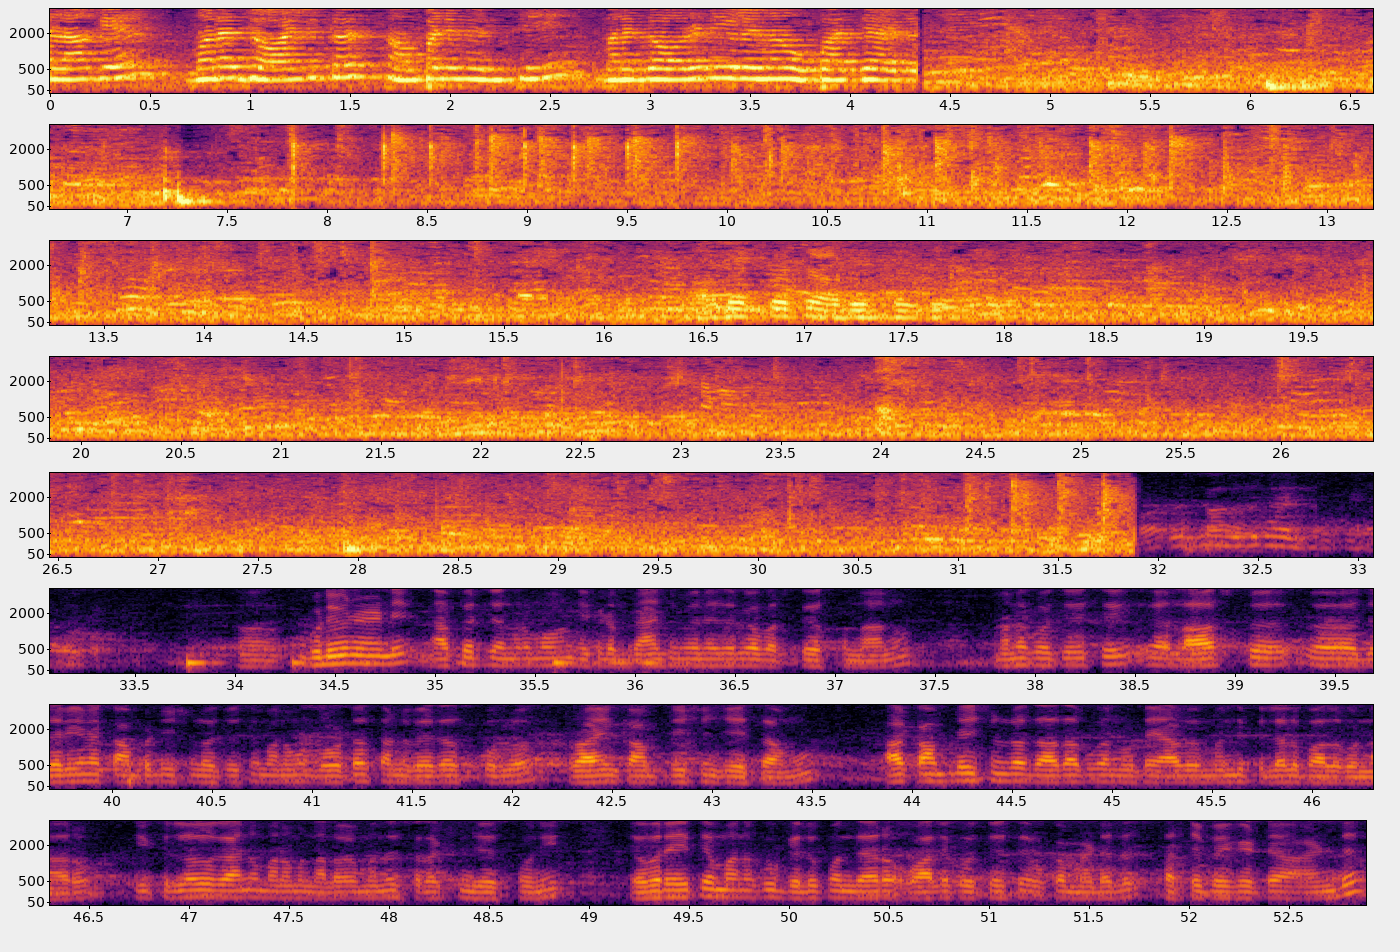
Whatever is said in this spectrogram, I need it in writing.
అలాగే మన joint company నుంచి మన గౌరవనీయులైన ఉపాధ్యాయులు ఆదర్శ వచ్చి గుడ్ ఈవినింగ్ అండి. నా పేరు చంద్రమోహన్. ఇక్కడ బ్రాంచ్ మేనేజర్గా వర్క్ చేస్తున్నాను. మనకు వచ్చేసి లాస్ట్ జరిగిన కాంపిటీషన్లో వచ్చేసి మనం లోటస్ అండ్ వేదా స్కూల్లో డ్రాయింగ్ కాంపిటీషన్ చేశాము. ఆ కాంపిటీషన్లో దాదాపుగా నూట యాభై మంది పిల్లలు పాల్గొన్నారు. ఈ పిల్లలు గాను మనం నలభై మంది సెలెక్షన్ చేసుకొని ఎవరైతే మనకు గెలుపొందారో వాళ్ళకి వచ్చేసి ఒక మెడల్ సర్టిఫికేట్ అండ్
